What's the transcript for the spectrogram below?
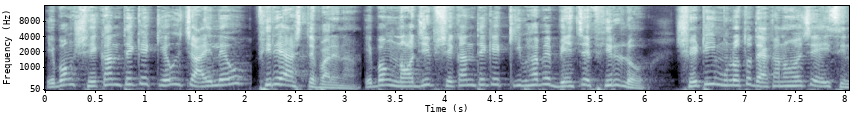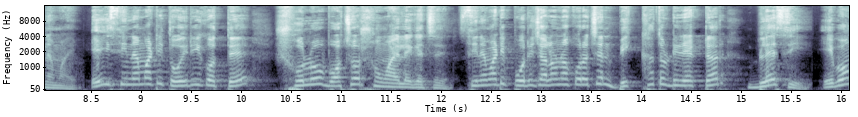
এবং সেখান থেকে কেউ চাইলেও ফিরে আসতে পারে না। এবং নজিব সেখান থেকে কীভাবে বেঁচে ফিরলো সেটিই মূলত দেখানো হয়েছে এই সিনেমায়। এই সিনেমাটি তৈরি করতে ষোলো বছর সময় লেগেছে। সিনেমাটি পরিচালনা করেছেন বিখ্যাত ডিরেক্টর ব্লেসি এবং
